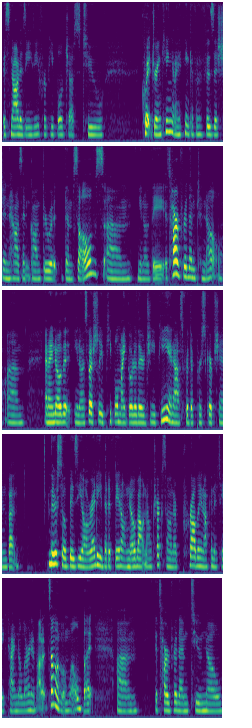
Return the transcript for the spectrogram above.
it's not as easy for people just to quit drinking. And i think if a physician hasn't gone through it themselves um, you know they it's hard for them to know. Um, and i know that you know especially people might go to their gp and ask for the prescription but they're so busy already that if they don't know about naltrexone they're probably not going to take time to learn about it. Some of them will but um, it's hard for them to know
